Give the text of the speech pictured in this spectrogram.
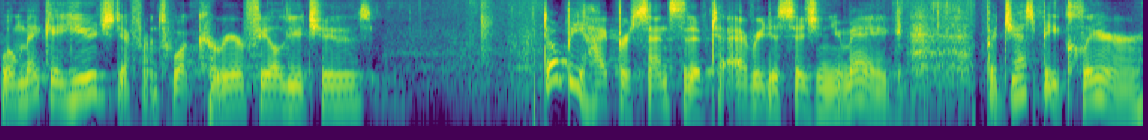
will make a huge difference what career field you choose. Don't be hypersensitive to every decision you make, but just be clear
